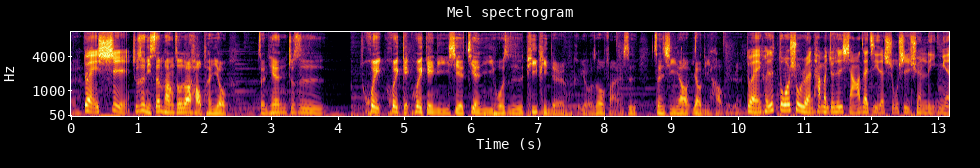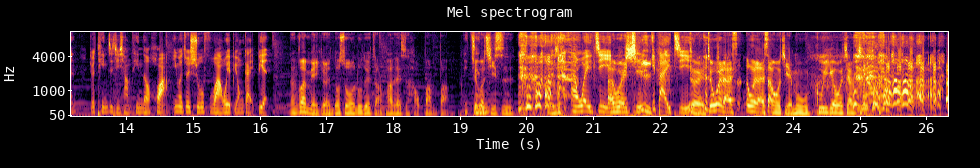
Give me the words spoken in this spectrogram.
哎，对，是，就是你身旁周遭好朋友，整天就是。会会给会给你一些建议或是批评的人，有的时候反而是真心要要你好的人。对，可是多数人他们就是想要在自己的舒适圈里面，就听自己想听的话，因为最舒服啊，我也不用改变。难怪每个人都说陆队长 Podcast 好棒棒，结果其实 安慰剂，安慰剂一百集，对，就未来未来上我节目，故意跟我讲讲。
